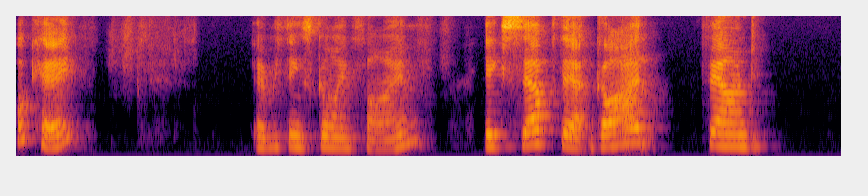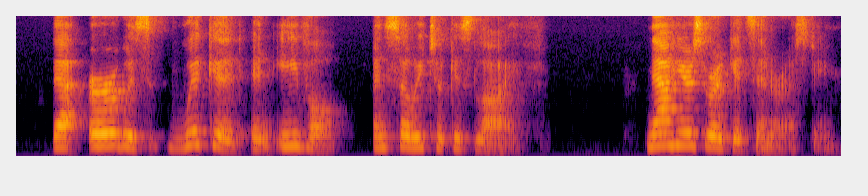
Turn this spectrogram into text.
Okay, everything's going fine, except that God found that Ur was wicked and evil, and so he took his life. Now here's where it gets interesting.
